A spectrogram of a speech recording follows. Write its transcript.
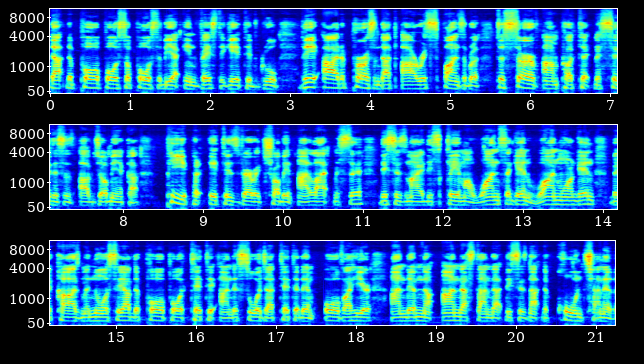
that the Popo is supposed to be an investigative group, they are the person that are responsible to serve and protect the citizens of Jamaica people it is very troubling and like me say this is my disclaimer once again one more again because me know say have the popo tete and the soldier tete them over here and them not understand that this is not the coon channel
